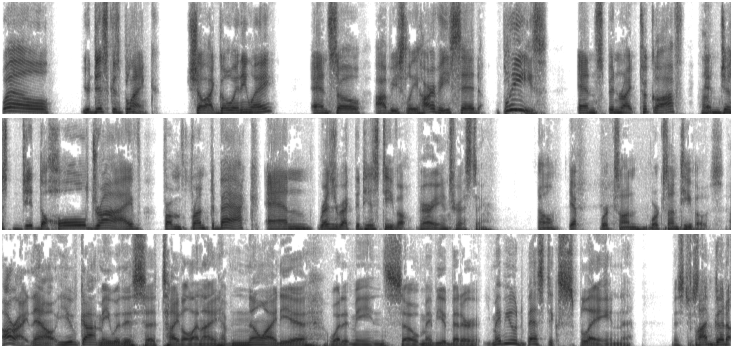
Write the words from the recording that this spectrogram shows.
well, your disk is blank. Shall I go anyway? And so obviously Harvey said, please. And SpinRite took off and just did the whole drive from front to back and resurrected his TiVo. Very interesting. So, yep, works on works on TiVos. All right, now you've got me with this uh, title, and I have no idea what it means. So maybe you'd better, maybe you'd best explain, Mister. I'm gonna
